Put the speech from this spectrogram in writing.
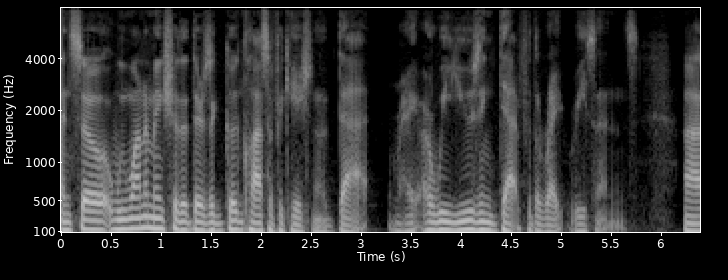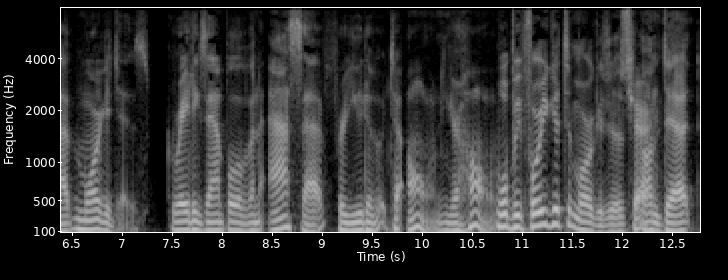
And so we want to make sure that there's a good classification of debt, right? Are we using debt for the right reasons? Uh, mortgages, great example of an asset for you to, to own your home. Well, before you get to mortgages Sure. on debt,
